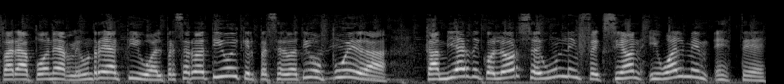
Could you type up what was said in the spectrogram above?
para ponerle un reactivo al preservativo y que el preservativo pueda cambiar de color según la infección. Igual me, este,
